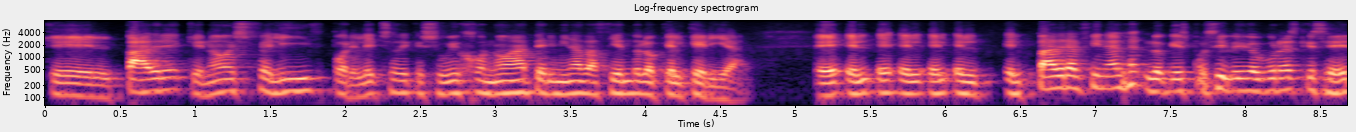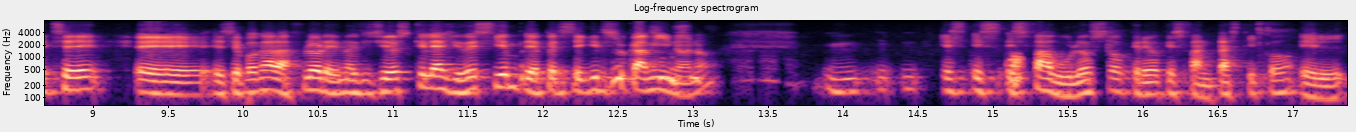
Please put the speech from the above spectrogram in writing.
que el padre que no es feliz por el hecho de que su hijo no ha terminado haciendo lo que él quería. Eh, el, padre al final lo que es posible que ocurra es que se eche, eh, se ponga las flores, ¿no? Dice, yo es que le ayudé siempre a perseguir su camino, ¿no? Es, es, es fabuloso, creo que es fantástico el,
